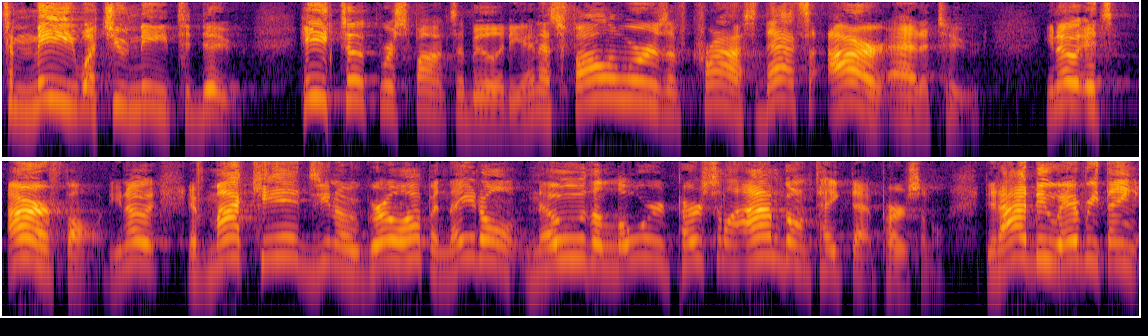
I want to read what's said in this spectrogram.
to me what you need to do. He took responsibility. And as followers of Christ, that's our attitude. You know, it's our fault. You know, if my kids, you know, grow up and they don't know the Lord personally, I'm going to take that personal. Did I do everything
